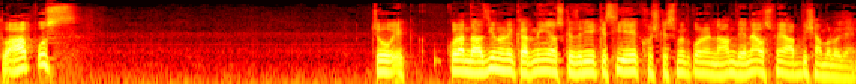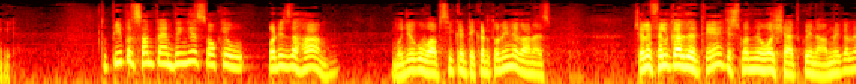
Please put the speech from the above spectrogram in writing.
تو آپ اس جو ایک قرآن اندازی انہوں نے کرنی ہے اس کے ذریعے کسی ایک خوش قسمت کو انہیں نام دینا ہے، اس میں آپ بھی شامل ہو جائیں گے۔ تو people sometime think yes okay what is the harm مجھے کوئی واپسی کا ٹکٹ تو نہیں لگانا اس میں چلے فل کر دیتے ہیں، قسمت میں وہ شاید کوئی نام نکلا۔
